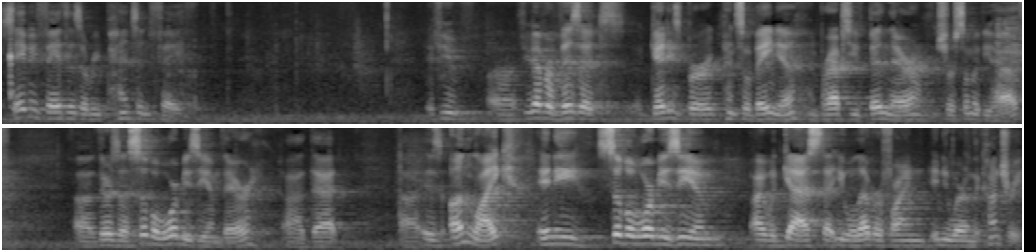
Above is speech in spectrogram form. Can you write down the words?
Saving faith is a repentant faith. If you uh, if you ever visit Gettysburg, Pennsylvania, and perhaps you've been there, I'm sure some of you have. Uh, there's a Civil War museum there uh, that uh, is unlike any Civil War museum, I would guess, that you will ever find anywhere in the country.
